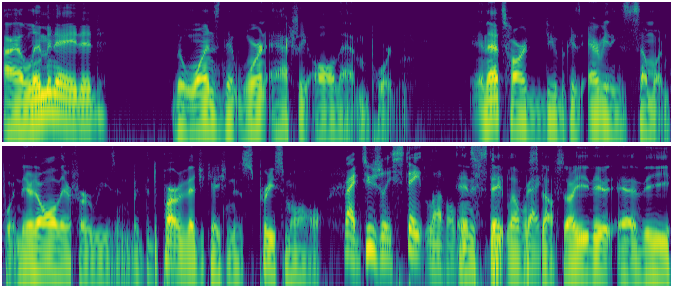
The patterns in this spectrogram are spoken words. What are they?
I eliminated the ones that weren't actually all that important. And that's hard to do because everything's somewhat important. They're all there for a reason. But the Department of Education is pretty small Right. It's usually state level. and it's state level right. stuff. So either uh, the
